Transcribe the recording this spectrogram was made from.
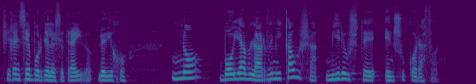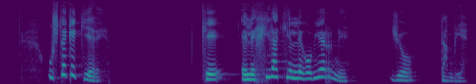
fíjense por qué les he traído, le dijo, no voy a hablar de mi causa, mire usted en su corazón. ¿Usted qué quiere? ¿Que elegir a quien le gobierne? Yo también.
